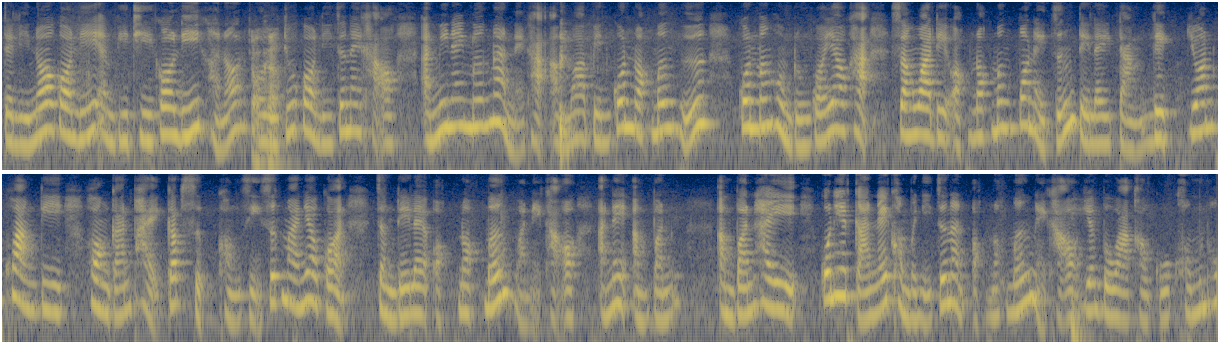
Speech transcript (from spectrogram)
เดลีโนก็ลี MPT ก็ลีค่ะเนาะอ๋โออครับริจูก็ลีเจ้าในค่ะเอาอันมีในเมืองนั่นเนี่ยค่ะอ่ำว่าเป็นก้นนอกเมืองหือก้นเมืองหุ่นดุงก็ยาวค่ะ สังวาดีออกนอกเมืองป้อนไหนจึงเดลัยต่างเล็กย้อนควางดีห้องการไผ่กับสืบของสีซึกมาเนี่ยก่อน จังเดลัยออกนอกเมืองวันนี้ค่ะอ๋ออันนี้อำปัน อำปันให้ก้นเหตุการณ์ในคอมพานีเจ้านั้นออกนอกเมืองไหนค่ะอ๋อย้อนไปว่าเขากูคอมมุนโห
